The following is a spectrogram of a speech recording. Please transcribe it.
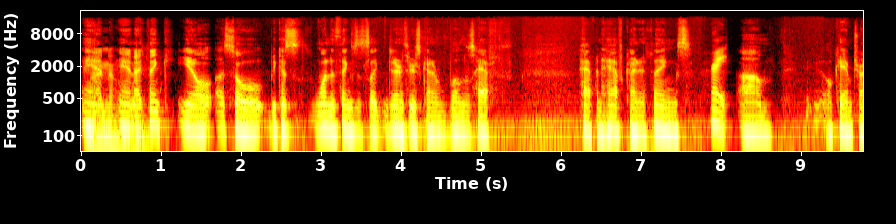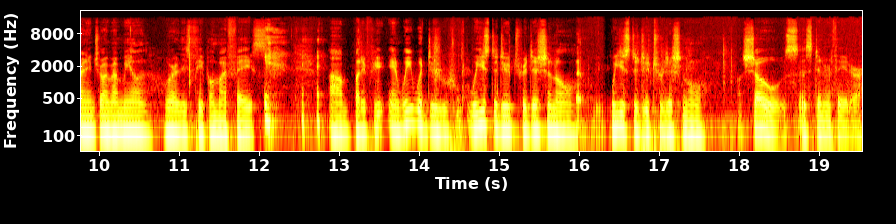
And know. and I think you know uh, so because one of the things that's like dinner theater is kind of one of those half half and half kind of things. Right. Um, okay, I'm trying to enjoy my meal, and who are these people in my face? um, but if you and we would do, we used to do traditional, we used to do traditional shows as dinner theater.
